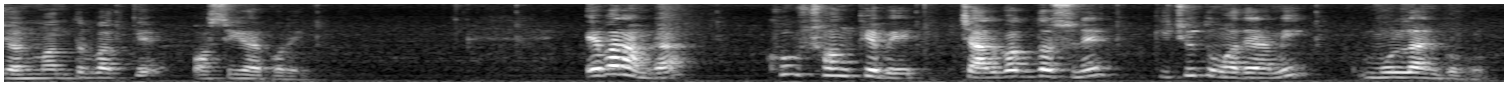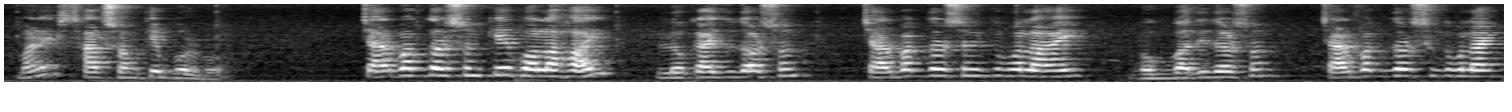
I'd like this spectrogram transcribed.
জন্মান্তরবাদকে অস্বীকার করে। এবার আমরা খুব সংক্ষেপে চারবাক দর্শনের কিছু তোমাদের আমি মূল্যায়ন করব মানে সার সংক্ষেপ বলব। চারবাক দর্শনকে বলা হয় লোকায়ত দর্শন, চারবাক দর্শনকে বলা হয় ভোগবাদী দর্শন, চারবাক দর্শনকে বলা হয়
